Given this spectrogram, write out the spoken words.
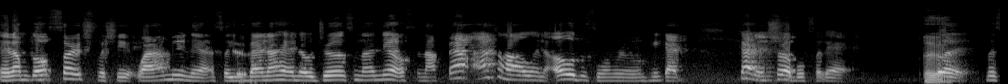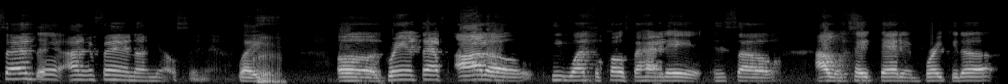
and I'm gonna search for shit while I'm in there. So you Yeah. better not have no drugs or nothing else. And I found alcohol in the oldest one room. He got got in trouble for that. Yeah. But besides that, I didn't find nothing else in there. Like Yeah. uh Grand Theft Auto, he wasn't supposed to have that. And so I would take that and break it up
